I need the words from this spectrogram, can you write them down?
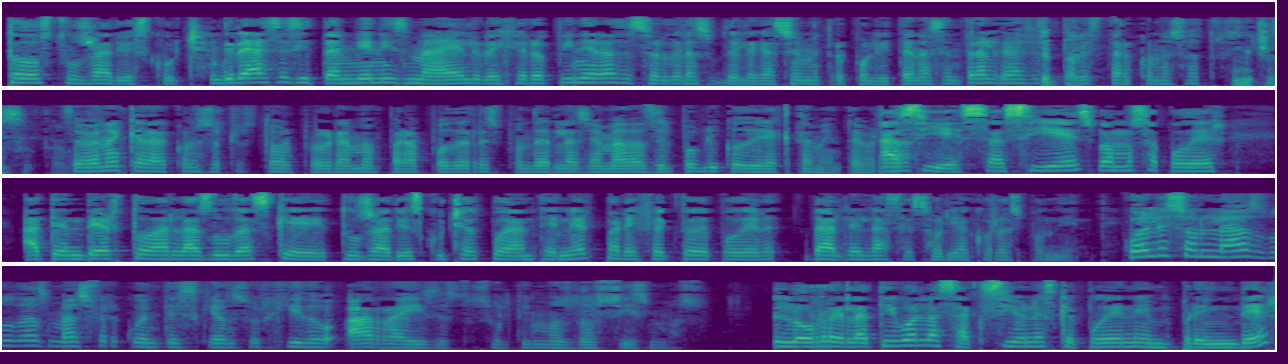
todos tus radioescuchas. Gracias. Y también Ismael Vejero Pineda, asesor de la subdelegación metropolitana central. Gracias por estar con nosotros. Muchas gracias. Se van a quedar con nosotros todo el programa para poder responder las llamadas del público directamente, ¿verdad? Así es, así es. Vamos a poder atender todas las dudas que tus radioescuchas puedan tener para efecto de poder darle la asesoría correspondiente. ¿Cuáles son las dudas más frecuentes que han surgido a raíz de estos últimos dos sismos? Lo relativo a las acciones que pueden emprender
